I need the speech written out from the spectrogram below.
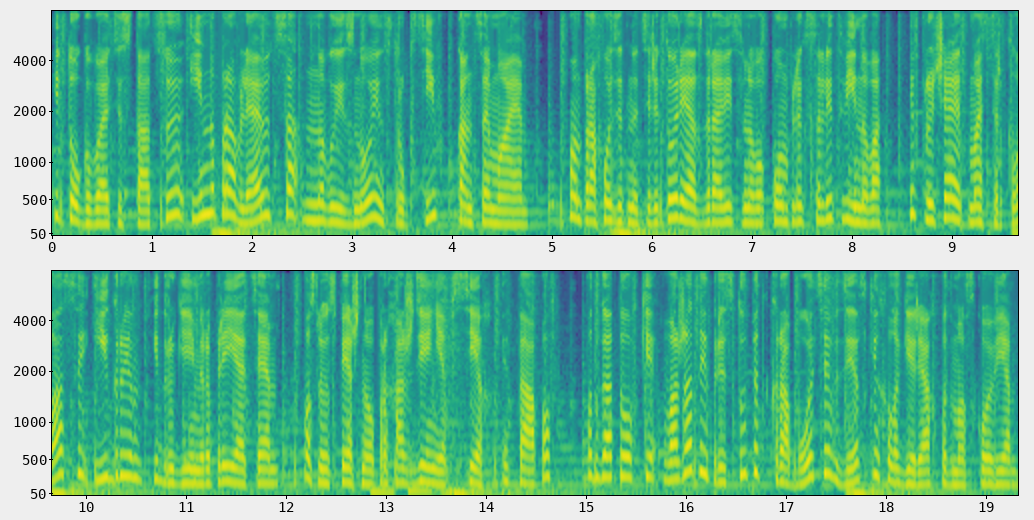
итоговую аттестацию и направляются на выездной инструктив в конце мая. Он проходит на территории оздоровительного комплекса Литвинова и включает мастер-классы, игры и другие мероприятия. После успешного прохождения всех этапов подготовки вожатые приступят к работе в детских лагерях Подмосковья.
